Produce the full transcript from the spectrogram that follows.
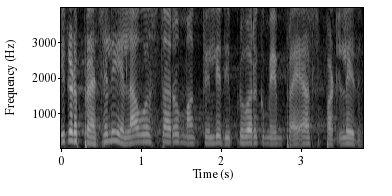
ఇక్కడ ప్రజలు ఎలా వస్తారో మాకు తెలియదు ఇప్పటి వరకు మేము ప్రయాసపడలేదు.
